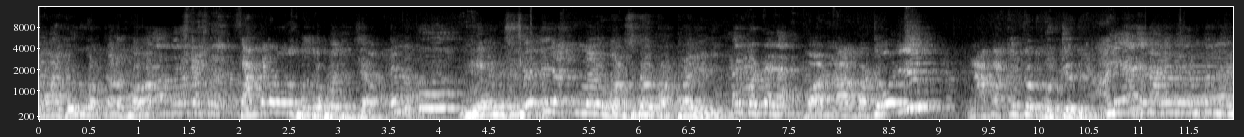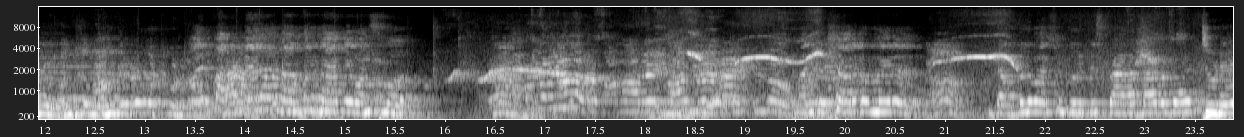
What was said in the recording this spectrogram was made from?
మా మాకెవరు కొడతాడమ్మా సంతకడు పది రూపాయలు ఇచ్చాను నేను స్టేజ్ ఎక్కువగానే వరుస గారు కొట్టాయి వాడు నాకు కొట్టబోయి నా పక్కన తోడు కొట్టాడు. అందుకే మాకు వేరే డబ్బులు వర్షం కురిపిస్తారా బాబా చూడే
